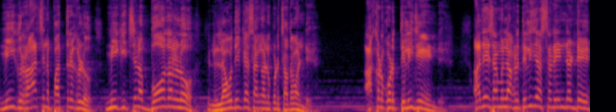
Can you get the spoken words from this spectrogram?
మీకు రాసిన పత్రికలు మీకు ఇచ్చిన బోధనలో లౌదిక సంఘాన్ని కూడా చదవండి. అక్కడ కూడా తెలియజేయండి. అదే సమయంలో అక్కడ తెలియజేస్తాడు ఏంటంటే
